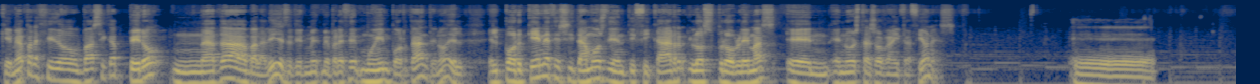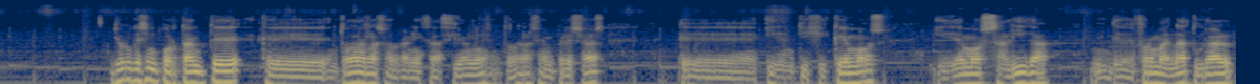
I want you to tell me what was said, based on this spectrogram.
que me ha parecido básica, pero nada baladí, es decir, me, parece muy importante, ¿no? El, por qué necesitamos identificar los problemas en, nuestras organizaciones. Eh, yo creo que es importante que en todas las organizaciones, en todas las empresas, eh, identifiquemos y demos salida de forma natural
